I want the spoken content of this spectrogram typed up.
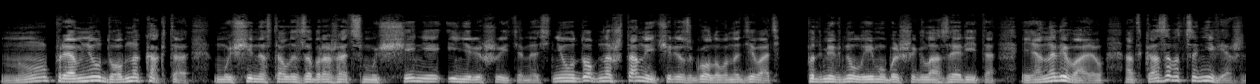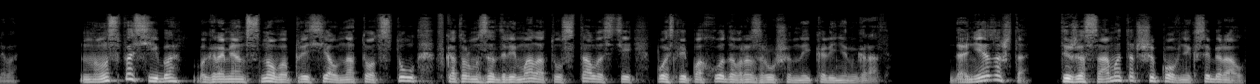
«Ну, прям неудобно как-то». Мужчина стал изображать смущение и нерешительность. «Неудобно штаны через голову надевать. — подмигнула ему большеглазая Рита. «Я наливаю. Отказываться невежливо». «Ну, спасибо». Баграмян снова присел на тот стул, в котором задремал от усталости после похода в разрушенный Калининград. «Да не за что. Ты же сам этот шиповник собирал».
